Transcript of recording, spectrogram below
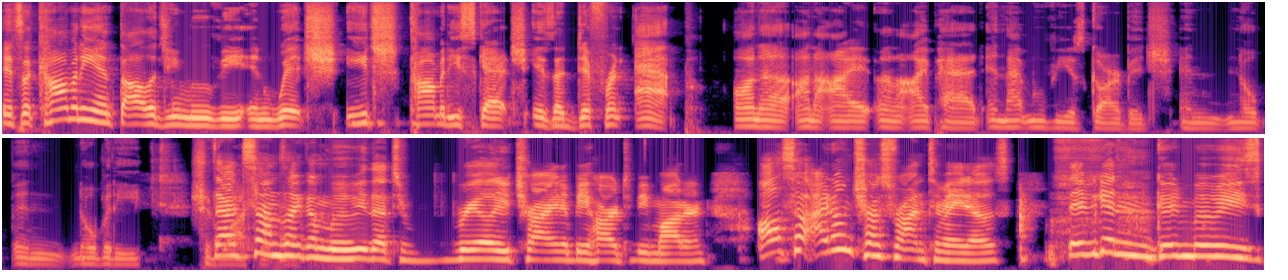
it's a comedy anthology movie in which each comedy sketch is a different app on a on an i on an iPad, and that movie is garbage, and no and nobody should. That sounds it. like a movie that's really trying to be hard to be modern. Also, I don't trust Rotten Tomatoes. They've getting good movies,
